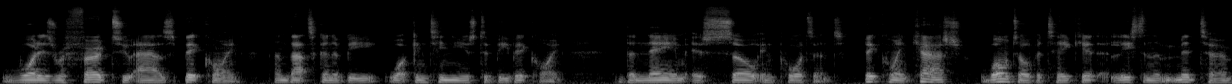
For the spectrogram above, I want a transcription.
what is referred to as Bitcoin and that's going to be what continues to be Bitcoin. The name is so important. Bitcoin Cash won't overtake it, at least in the midterm,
